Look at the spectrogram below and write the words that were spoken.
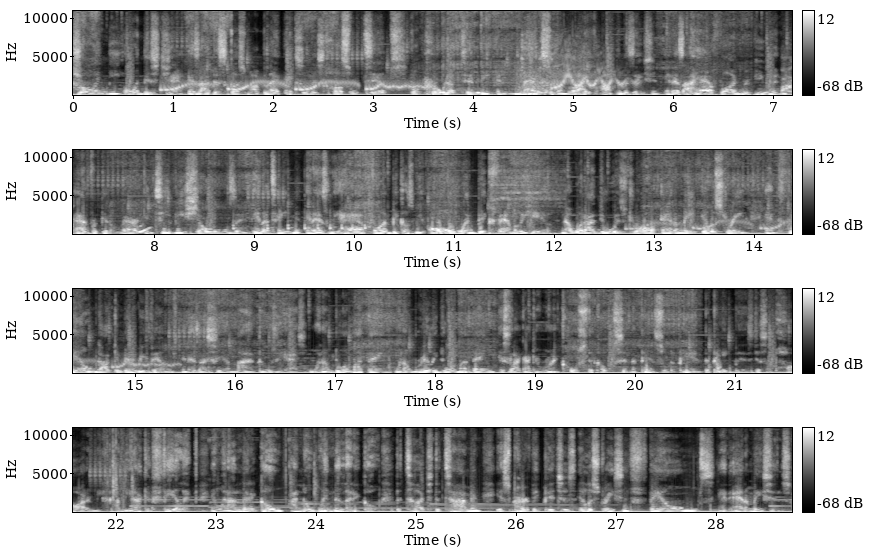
Join me on this channel as I discuss my Black Excellence hustle tips for productivity and maximum life optimization. And as I have fun reviewing African American TV shows and entertainment, and as we have fun because we all one big family here. Now, what I do is draw, animate, illustrate, and film documentary films. And as I share my enthusiasm, when I'm doing my thing, when I'm really doing my thing, it's like I can run coast to coast and the pencil, the pen, the paper is just a part of me. I mean, I can feel it. And when I let it go, I know when to let it go. The touch, the timing is perfect pictures, illustrations, films, and animations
